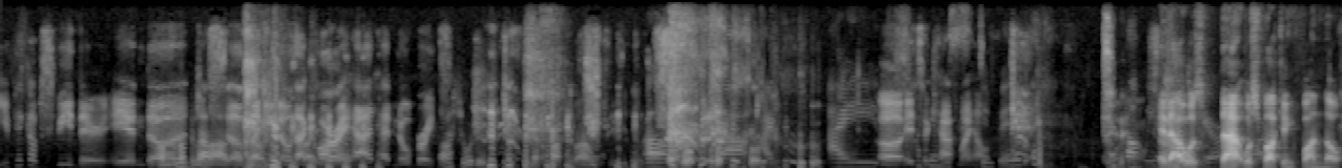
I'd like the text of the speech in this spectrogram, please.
you pick up speed there, and I'm uh, not lie, just I- uh, I- let you know that car I had had no brakes. I should have been a fast round if you didn't. Uh, Oh, yeah, fuck, fuck. I, I Uh, it took fucking half my health. stupid. Thought we Hey, that was that was fucking fun though.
